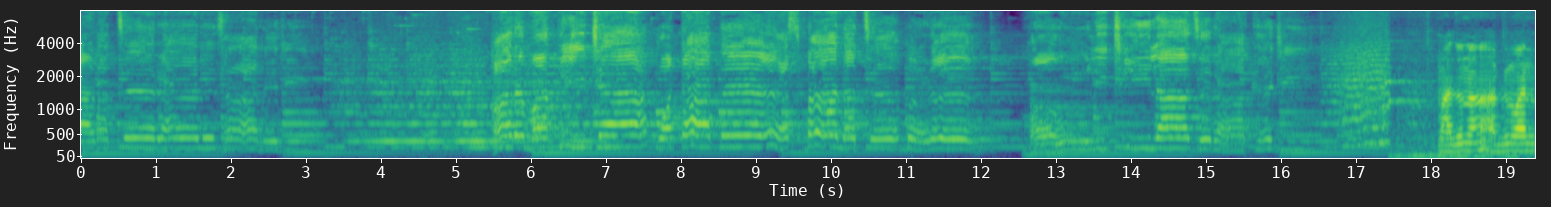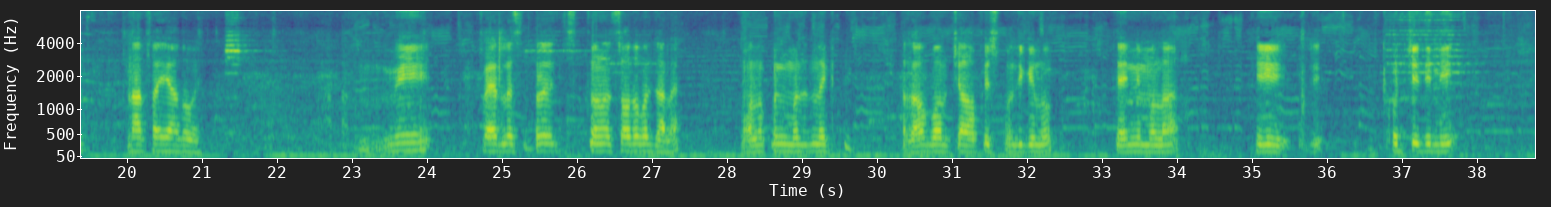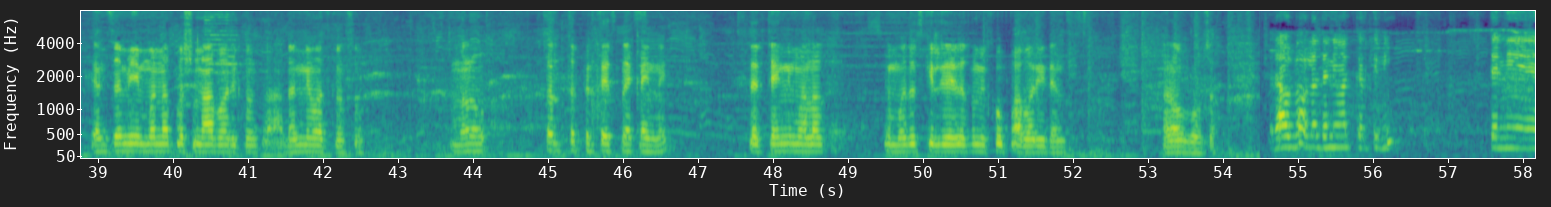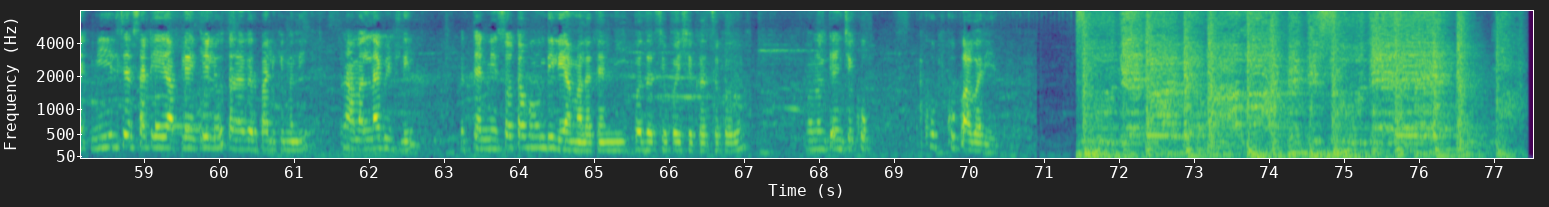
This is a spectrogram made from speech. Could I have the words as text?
रान झालं हार मातीच्या पोटात अस्मानाच बळ. माऊलीची लाज राखजी. माझं नाव अभिमान नाथा यादव आहे. मी पॅरलस चौदा पण झाला मला पण मदत नाही केली. रावबाबच्या ऑफिसमध्ये गेलो. त्यांनी मला ही खुर्ची दिली. त्यांचा मी मनापासून आभारी करतो. धन्यवाद करतो. मला चालतं फिरता येत नाही काही नाही. तर त्यांनी मला मदत केली तर मी खूप आभारी त्यांचा. राहुल भाऊचा राहुल भाऊला धन्यवाद करते मी. त्यांनी मी व्हीलचेअरसाठी अप्लाय केलं होतं नगरपालिकेमध्ये पण आम्हाला नाही भेटली. पण त्यांनी स्वतः होऊन दिली आम्हाला त्यांनी पदरचे पैसे खर्च करून. म्हणून त्यांचे खूप खूप खूप आभारी आहेत.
